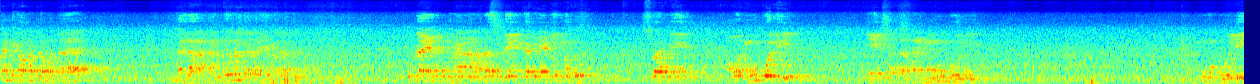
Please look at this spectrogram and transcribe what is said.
कंठ का मतलब होता है गला जानते हो गला, ये गला गला। पूरा यानी पुराना रस उदेल कर यानी मधुर स्वर में और मुँह बोली। एक शब्द आता है मुँह बोली बोली।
